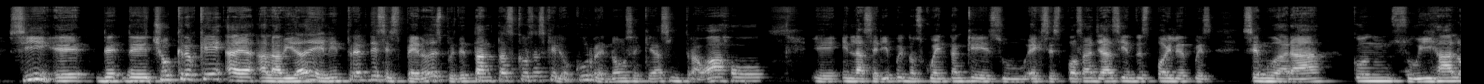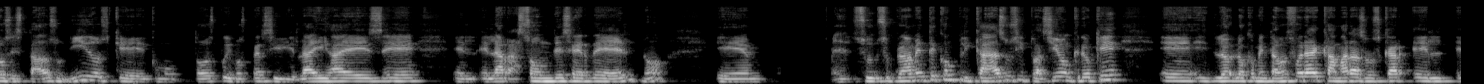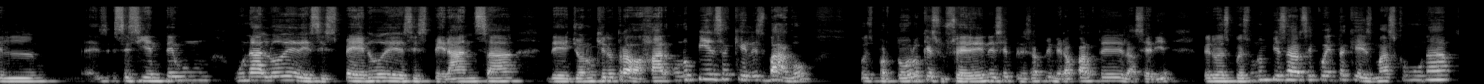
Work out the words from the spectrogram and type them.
Sí, eh, de, hecho creo que a, la vida de él entra el desespero después de tantas cosas que le ocurren, ¿no? Se queda sin trabajo, eh, en la serie pues nos cuentan que su ex esposa, ya siendo spoiler, pues se mudará con su hija a los Estados Unidos, que como todos pudimos percibir, la hija es eh, la razón de ser de él, ¿no? Em, eh, supremamente complicada su situación. Creo que eh, lo, comentamos fuera de cámaras, Oscar, el, se siente un, halo de desespero, de desesperanza, de yo no quiero trabajar. Uno piensa que él es vago, pues por todo lo que sucede en, en esa primera parte de la serie, pero después uno empieza a darse cuenta que es más como una,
